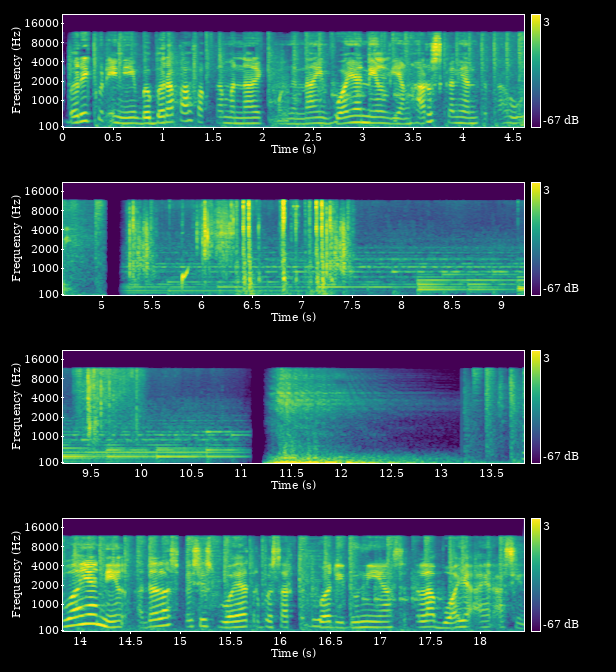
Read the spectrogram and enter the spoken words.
Berikut ini beberapa fakta menarik mengenai buaya Nil yang harus kalian ketahui. Buaya Nil adalah spesies buaya terbesar kedua di dunia setelah buaya air asin.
